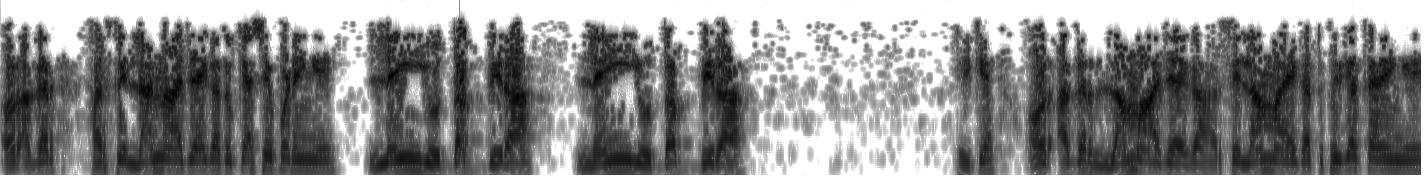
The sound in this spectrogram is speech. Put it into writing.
اور اگر حرف لن آ جائے گا تو کیسے پڑھیں گے؟ لئی یو دب برا لئی یو دب برا ٹھیک ہے؟ اور اگر لم آ جائے گا، حرف لم آئے گا، تو پھر کیا کریں گے؟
